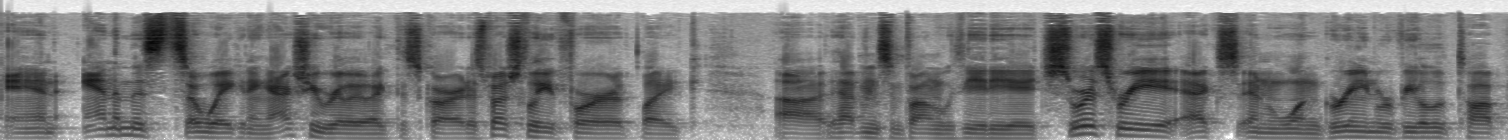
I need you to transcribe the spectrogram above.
and Animist's Awakening. I actually really like this card, especially for like uh, having some fun with EDH. Sorcery, X and 1 green, reveal the top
